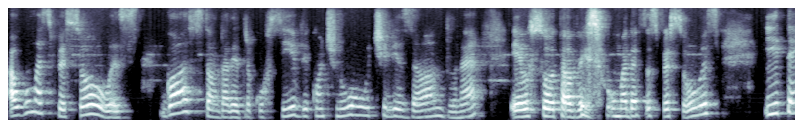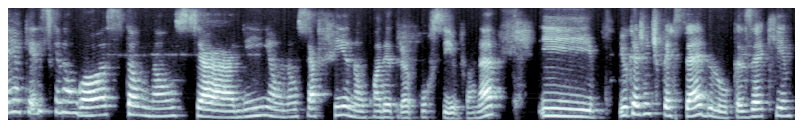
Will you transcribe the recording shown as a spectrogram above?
algumas pessoas gostam da letra cursiva e continuam utilizando, né? Eu sou talvez uma dessas pessoas e tem aqueles que não gostam, não se alinham, não se afinam com a letra cursiva, né? E, e o que a gente percebe, Lucas, é que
